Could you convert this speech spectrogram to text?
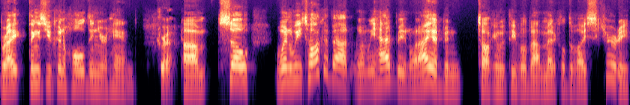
right? Things you can hold in your hand. Correct. Um, so when we talk about when we had been when I had been talking with people about medical device security,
